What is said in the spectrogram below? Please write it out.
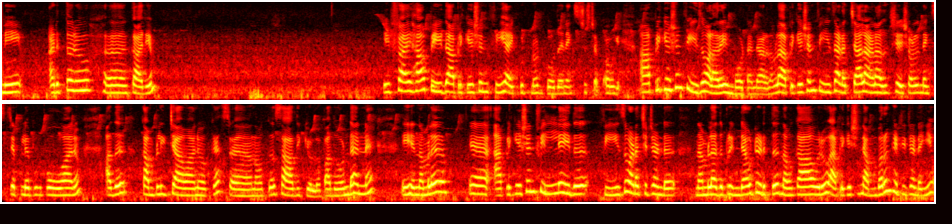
ഇനി അടുത്തൊരു കാര്യം. If I have paid the application fee I could not go the next step okay application fees വളരെ ഇമ്പോർട്ടന്റ് ആണ്. നമ്മൾ ആപ്ലിക്കേഷൻ ഫീസ് അടച്ചാലാണ് അതിന് ശേഷമുള്ള നെക്സ്റ്റ് സ്റ്റെപ്പിലേക്ക് പോകാനും അത് കംപ്ലീറ്റ് ആവാനും ഒക്കെ നമുക്ക് സാധിക്കുള്ളൂ. അപ്പോൾ അതുകൊണ്ട് തന്നെ ഈ നമ്മൾ ആപ്ലിക്കേഷൻ ഫില്ല് ചെയ്ത് ഫീസും അടച്ചിട്ടുണ്ട്. നമ്മളത് പ്രിന്റ് ഔട്ട് എടുത്ത് നമുക്ക് ആ ഒരു ആപ്ലിക്കേഷൻ നമ്പറും കിട്ടിയിട്ടുണ്ടെങ്കിൽ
